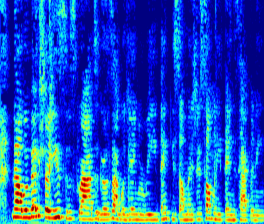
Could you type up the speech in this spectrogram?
no, but make sure you subscribe to Girl Talk with J. Marie. Thank you so much. There's so many things happening.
